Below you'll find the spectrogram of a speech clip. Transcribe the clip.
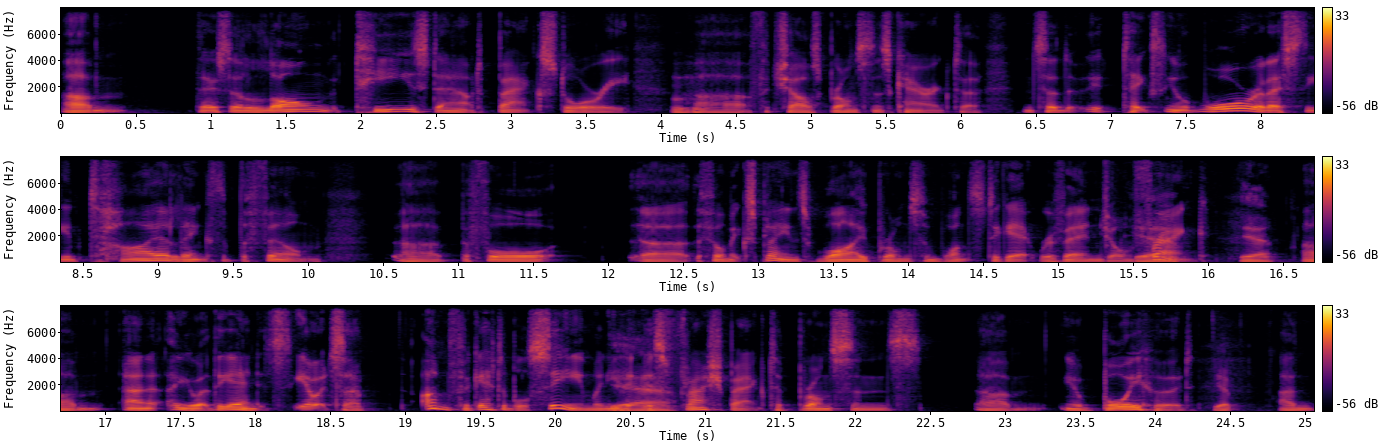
um, there's a long, teased out backstory uh, for Charles Bronson's character. And so it takes, you know, more or less the entire length of the film uh, before uh, the film explains why Bronson wants to get revenge on Frank. Yeah, Um, and uh, you know, at the end, it's you know, it's a unforgettable scene when you get this flashback to Bronson's um, you know boyhood. Yep. And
